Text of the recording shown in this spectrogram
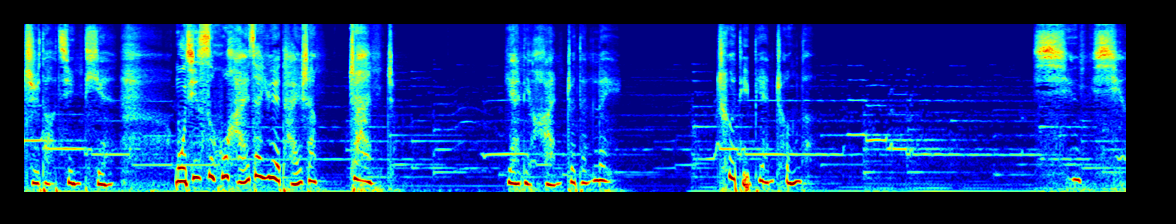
直到今天，母亲似乎还在月台上站着，眼里含着的泪，彻底变成了星星。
